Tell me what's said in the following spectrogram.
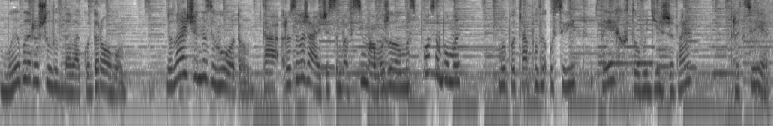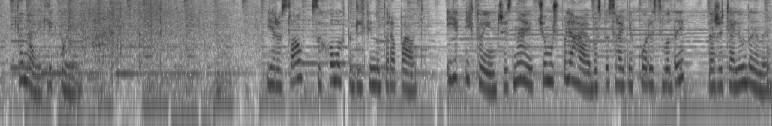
ми вирушили в далеку дорогу. Долаючи незгоду та розважаючи себе всіма можливими способами, ми потрапили у світ тих, хто в воді живе, працює та навіть лікує. Ярослав психолог та дельфінотерапевт. І як ніхто інший знає, в чому ж полягає безпосередня користь води на життя людини.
